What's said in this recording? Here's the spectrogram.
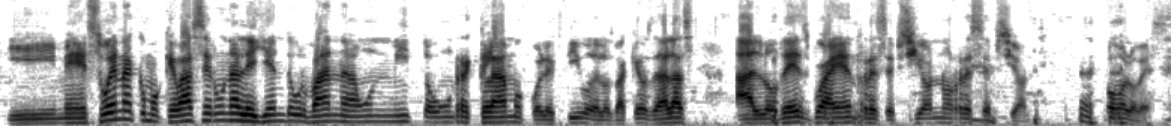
y me suena como que va a ser una leyenda urbana, un mito, un reclamo colectivo de los vaqueros de Dallas a lo de Brian recepción o recepción. ¿Cómo lo ves?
